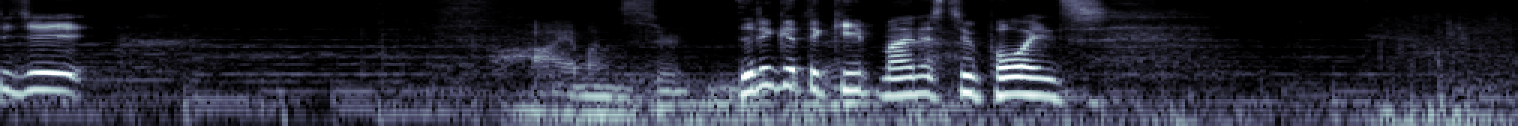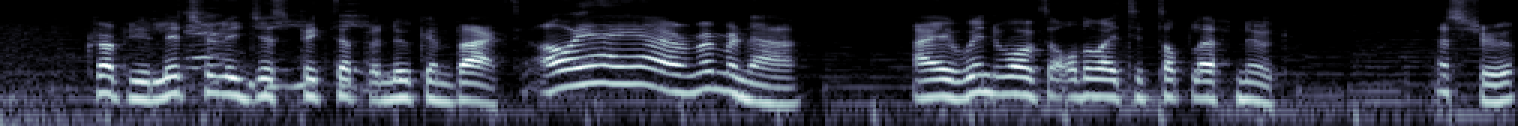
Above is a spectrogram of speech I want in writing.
GG. I am uncertain. Didn't get to keep minus two points. Crap, you literally just picked up a nuke and backed. Oh yeah, yeah, I remember now. I wind walked all the way to top left nuke. That's true.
